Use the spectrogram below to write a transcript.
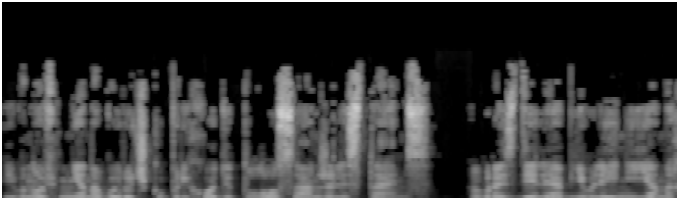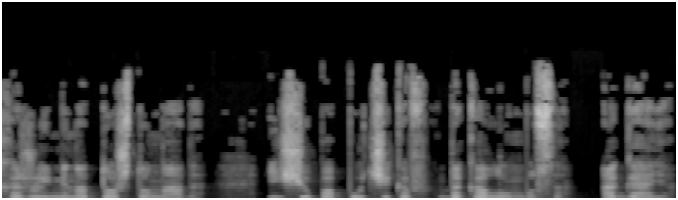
И вновь мне на выручку приходит Лос-Анджелес Таймс. В разделе объявлений я нахожу именно то, что надо. Ищу попутчиков до Колумбуса, Агая,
